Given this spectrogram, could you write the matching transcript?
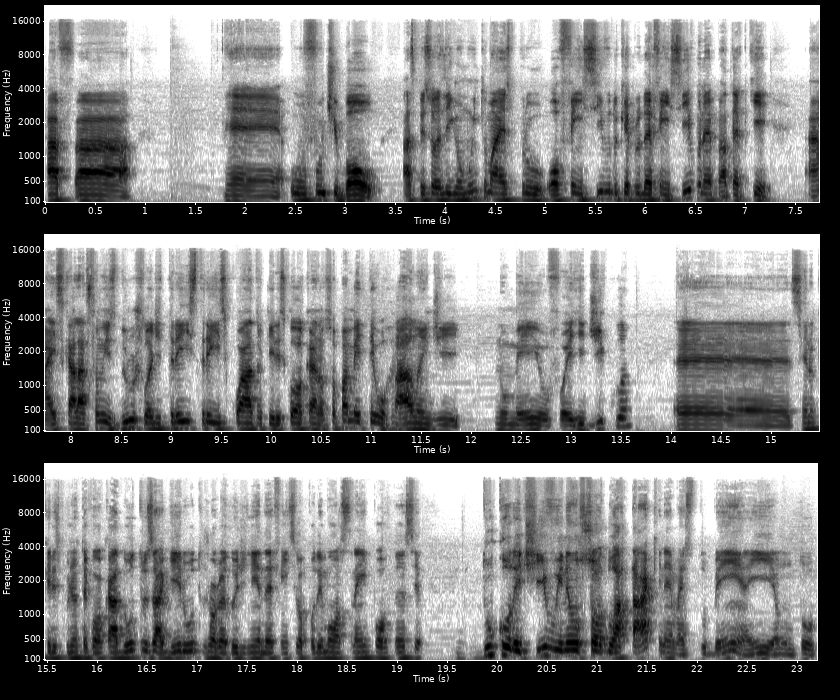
a, a é, o futebol, as pessoas ligam muito mais para o ofensivo do que para o defensivo, né? Até porque a escalação esdrúxula de 3-3-4 que eles colocaram só para meter o Haaland no meio foi ridícula. É, sendo que eles podiam ter colocado outro zagueiro, outro jogador de linha defensiva para poder mostrar a importância do coletivo e não só do ataque, né? Mas tudo bem, aí eu não tô,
